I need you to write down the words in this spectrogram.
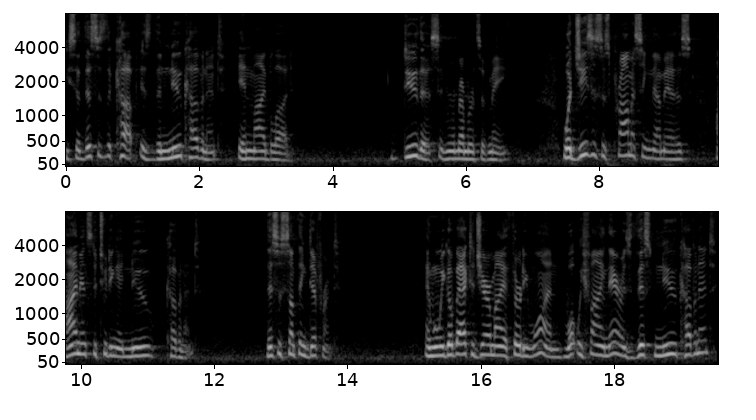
He said, This is the cup, is the new covenant in my blood. Do this in remembrance of me. What Jesus is promising them is, I'm instituting a new covenant. This is something different. And when we go back to Jeremiah 31, what we find there is this new covenant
